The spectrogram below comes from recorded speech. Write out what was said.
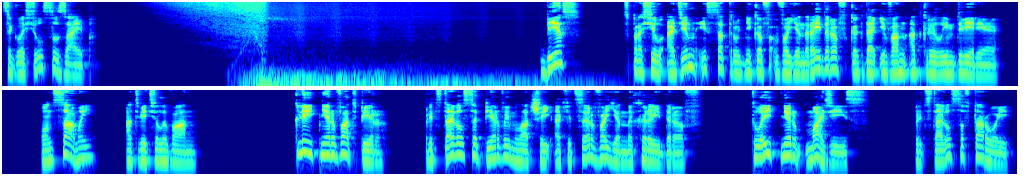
согласился Зайб. Без? спросил один из сотрудников военрейдеров, когда Иван открыл им двери. Он самый, ответил Иван. Клейтнер Ватпир, представился первый младший офицер военных рейдеров. Клейтнер Мазис, представился второй.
